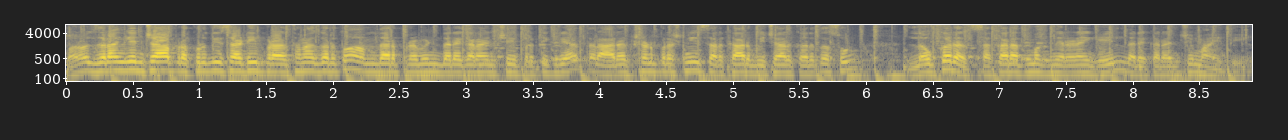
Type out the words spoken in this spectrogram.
मनोज जरांगेंच्या प्रकृतीसाठी प्रार्थना करतो. आमदार प्रवीण दरेकरांची प्रतिक्रिया. तर आरक्षण प्रश्नी सरकार विचार करत असून लवकरच सकारात्मक निर्णय घेईल दरेकरांची माहिती.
